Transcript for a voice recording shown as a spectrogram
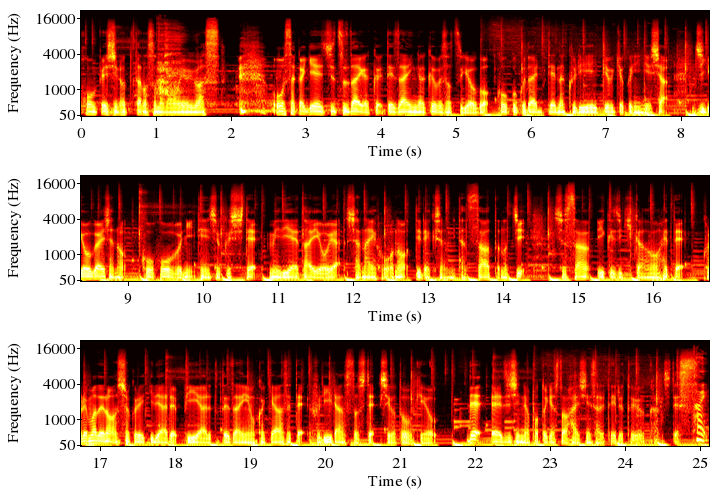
ホームページに載ってたのそのまま読みます。大阪芸術大学デザイン学部卒業後広告代理店のクリエイティブ局に入社事業会社の広報部に転職してメディア対応や社内法のディレクションに携わった後出産育児期間を経てこれまでの職歴である PR とデザインを掛け合わせてフリーランスとして仕事を請け負うで、えー自身のポッドキャストを配信されているという感じです、はい、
